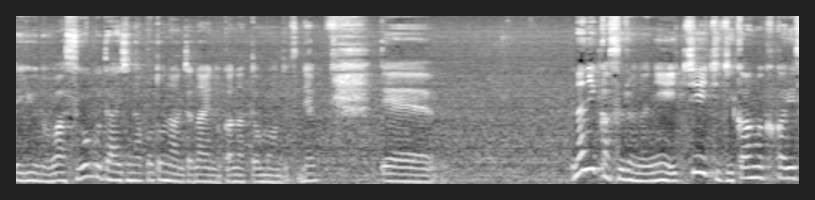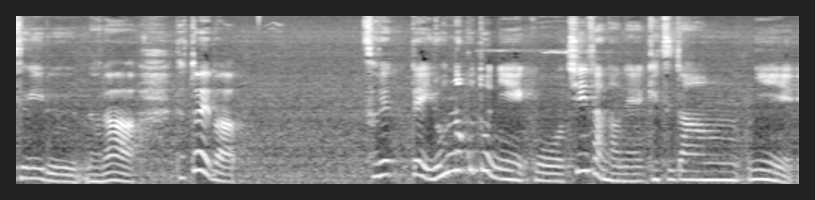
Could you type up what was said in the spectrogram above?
ていうのはすごく大事なことなんじゃないのかなと思うんですねで何かするのにいちいち時間がかかりすぎるなら例えばそれっていろんなことにこう小さなね決断に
